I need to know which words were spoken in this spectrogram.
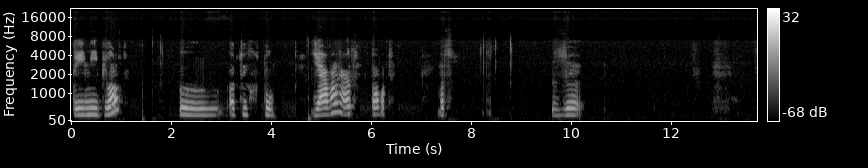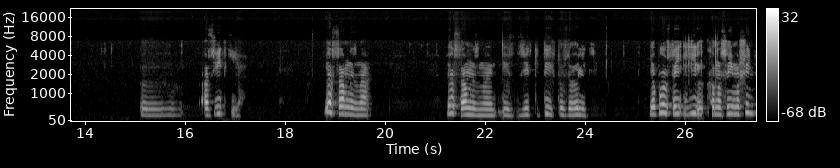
Ти мій пілот? Е, а ти хто? Я Вангард. Тобот. Бот. З... А звідки я? Я сам не знаю. Я сам не знаю, звідки ти і хто взагалі. Я просто їхав на своїй машині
